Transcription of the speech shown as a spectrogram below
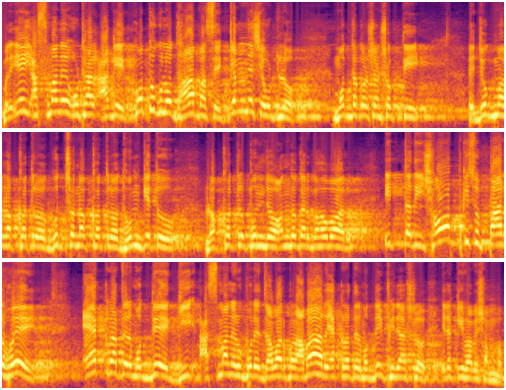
বলে, এই আসমানে ওঠার আগে কতগুলো ধাপ আছে, কেমনে সে উঠল? মধ্যাকর্ষণ শক্তি যুগ্ম নক্ষত্র, গুচ্ছ নক্ষত্র, ধূমকেতু, নক্ষত্রপুঞ্জ, অন্ধকার গহ্বর ইত্যাদি সব কিছু পার হয়ে এক রাতের মধ্যে গি আসমানের উপরে যাওয়ার পর আবার এক রাতের মধ্যেই ফিরে আসলো। এটা কীভাবে সম্ভব?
